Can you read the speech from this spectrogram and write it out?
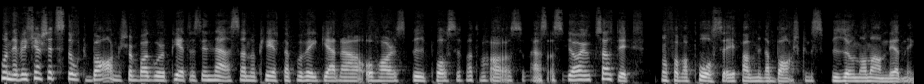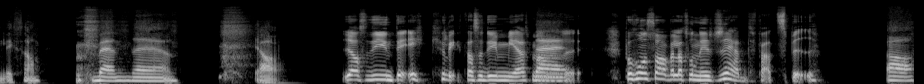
hon är väl kanske ett stort barn som bara går och petar sig i näsan och kletar på väggarna och har spypåse för att vara som helst. Alltså, jag har ju också alltid någon form av påse ifall mina barn skulle spy av någon anledning. Liksom. Men eh, ja, Ja, alltså det är ju inte äckligt. Alltså det är mer att man... Nej. För hon sa väl att hon är rädd för att spy. ja.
